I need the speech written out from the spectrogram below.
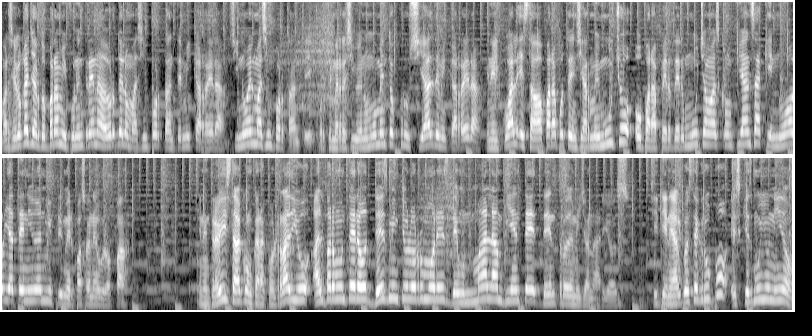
Marcelo Gallardo para mí fue un entrenador de lo más importante en mi carrera, si no el más importante, porque me recibió en un momento crucial de mi carrera, en el cual estaba para potenciarme mucho o para perder mucha más confianza que no había tenido en mi primer paso en Europa. En entrevista con Caracol Radio, Álvaro Montero desmintió los rumores de un mal ambiente dentro de Millonarios. Si tiene algo este grupo es que es muy unido,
